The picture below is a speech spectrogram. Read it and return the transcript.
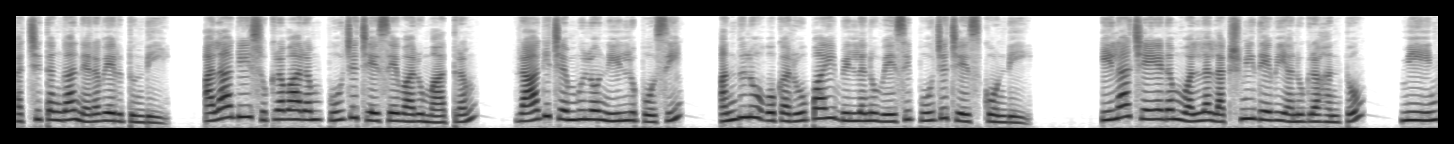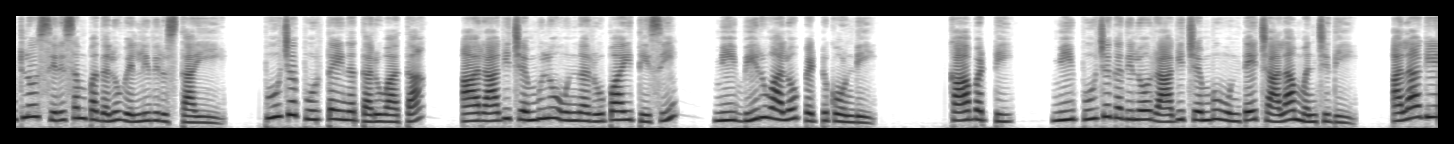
ఖచ్చితంగా నెరవేరుతుంది. అలాగే శుక్రవారం పూజ చేసేవారు మాత్రం రాగి చెంబులో నీళ్ళు పోసి అందులో ఒక రూపాయి బిళ్ళను వేసి పూజ చేసుకోండి. ఇలా చేయడం వల్ల లక్ష్మీదేవి అనుగ్రహంతో మీ ఇంట్లో సిరిసంపదలు వెల్లివిరుస్తాయి. పూజ పూర్తయిన తరువాత ఆ రాగి చెంబులో ఉన్న రూపాయి తీసి మీ బీరువాలో పెట్టుకోండి. కాబట్టి మీ పూజగదిలో రాగి చెంబు ఉంటే చాలా మంచిది. అలాగే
